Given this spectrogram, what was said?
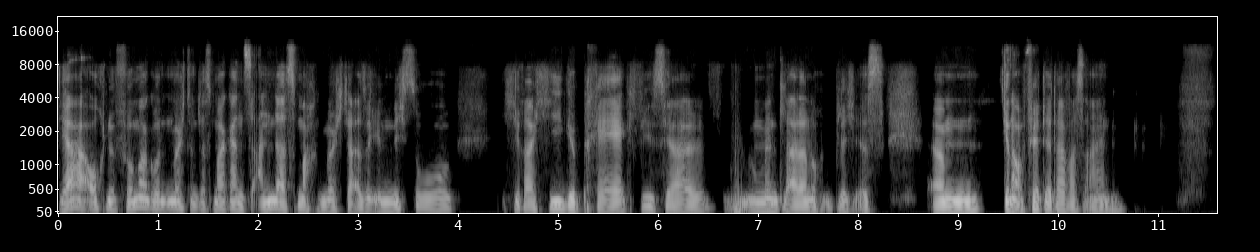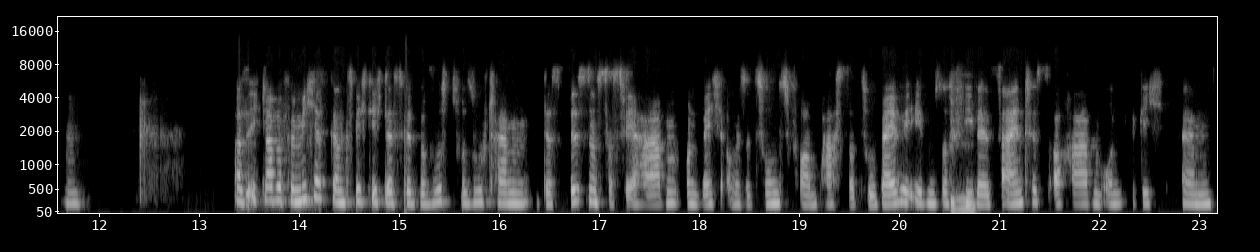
ja auch eine Firma gründen möchte und das mal ganz anders machen möchte? Also eben nicht so Hierarchie geprägt, wie es ja im Moment leider noch üblich ist. Ähm, genau, fällt dir da was ein? Hm. Also ich glaube, für mich ist ganz wichtig, dass wir bewusst versucht haben, das Business, das wir haben und welche Organisationsform passt dazu, weil wir eben so mhm. viele Scientists auch haben und wirklich ähm,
